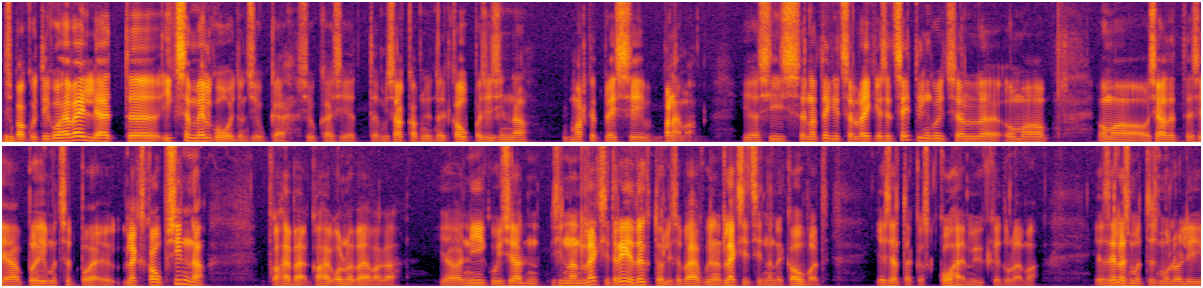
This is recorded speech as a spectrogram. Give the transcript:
siis pakuti kohe välja, et äh, XML kood on niisugune, niisugune asi, et mis hakkab nüüd neid kaupasi sinna marketplace'i panema. ja siis nad tegid seal väikeseid setting uid seal oma, oma seadetes ja põhimõtteliselt poe, läks kaup sinna kahe päev, kahe-kolme päevaga ja nii, kui seal, sinna nad läksid, reede õhtu oli see päev, kui nad läksid sinna, need kaubad, ja sealt hakkas kohe müüke tulema. ja selles mõttes mul oli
